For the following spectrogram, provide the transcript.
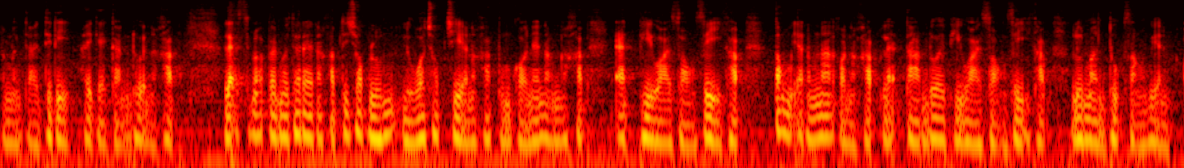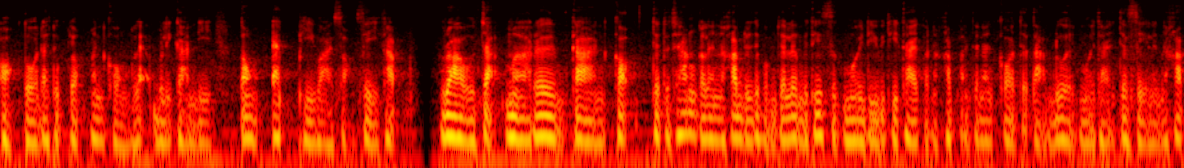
กำลังใจที่ดีให้แก่กันด้วยนะครับ และสำหรับแฟนมวยท่านใดนะครับที่ชอบลุ้นหรือว่าชอบเชียร์นะครับ ผมขอแนะนำนะครับ @py24 ครับต้องมีแอดนำหน้าก่อนนะครับ และตามด้วย py24 ครับลุ้นมันถูกสังเวียนออกตัวได้ทุกยกมั่นคง และบริการดีต้อง @py24 ครับ เราจะมาเริ่มการเกาะเจตช่างกันเลยนะครับโดยที่ผมจะเริ่มไปที่ศึกมวยดีวิธีไทยก่อนนะครับ หลังจากนั้นก็จะตามด้วยมวยไทยเจะเสียเลยนะครับ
